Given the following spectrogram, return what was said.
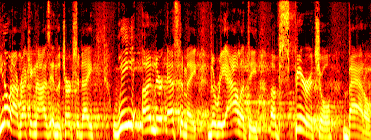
You know what I recognize in the church today? We underestimate the reality of spiritual battle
